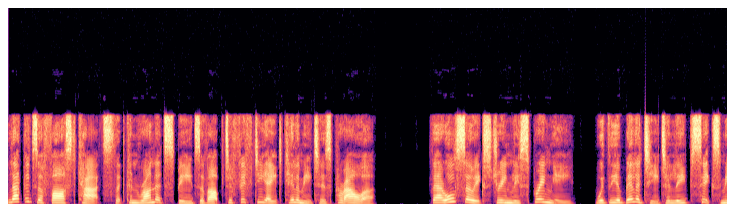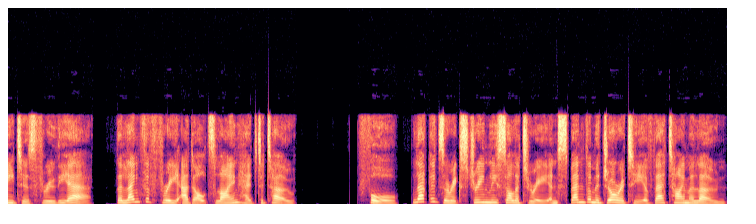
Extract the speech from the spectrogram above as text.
Leopards are fast cats that can run at speeds of up to 58 km per hour. They're also extremely springy, with the ability to leap 6 meters through the air, the length of three adults lying head to toe. 4. Leopards are extremely solitary and spend the majority of their time alone.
